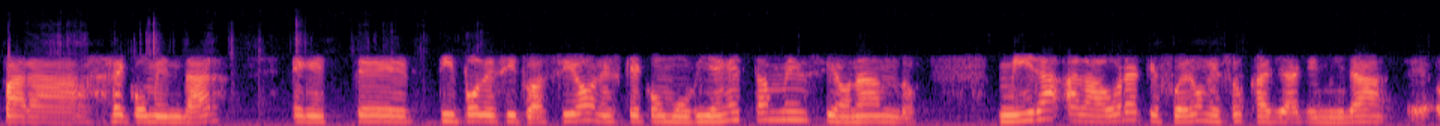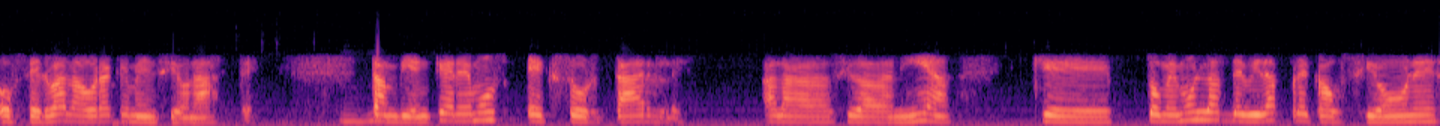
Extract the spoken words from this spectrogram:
para recomendar en este tipo de situaciones que como bien están mencionando, mira a la hora que fueron esos kayakis, mira, eh, observa la hora que mencionaste. También queremos exhortarle a la ciudadanía que tomemos las debidas precauciones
